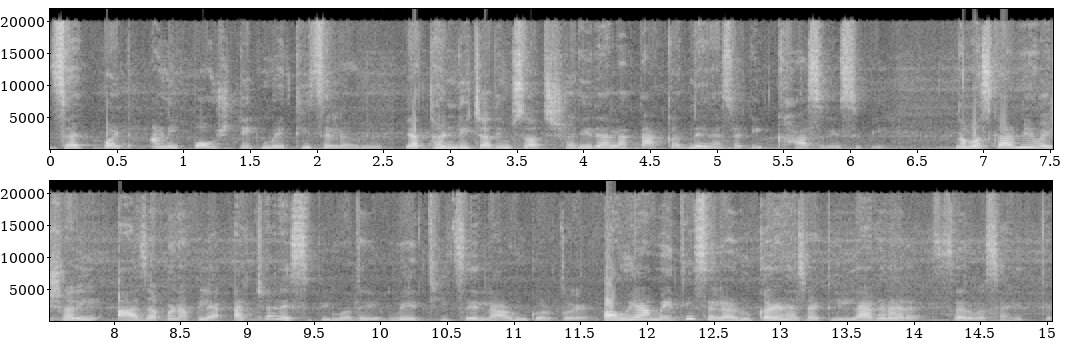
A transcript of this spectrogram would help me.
झटपट आणि पौष्टिक मेथीचे लाडू या थंडीच्या दिवसात शरीराला ताकद देण्यासाठी खास रेसिपी नमस्कार मी वैशाली. आज आपण आपल्या आजच्या रेसिपीमध्ये मेथीचे लाडू करतोय. पाहूया मेथीचे लाडू करण्यासाठी लागणारं सर्व साहित्य.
